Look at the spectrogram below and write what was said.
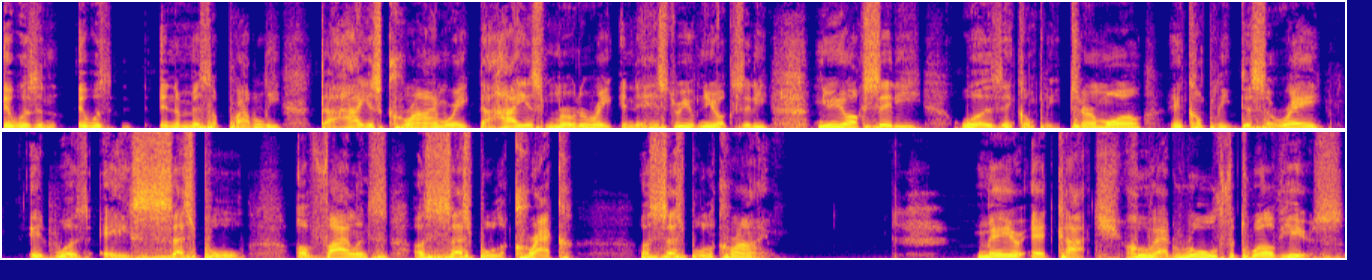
It was in it was in the midst of probably the highest crime rate, the highest murder rate in the history of New York City. New York City was in complete turmoil, in complete disarray. It was a cesspool of violence, a cesspool of crack, a cesspool of crime. Mayor Ed Koch, who had ruled for 12 years,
